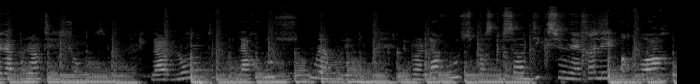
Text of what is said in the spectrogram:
la plus intelligente La blonde, la rousse ou la brune Eh ben la rousse parce que c'est un dictionnaire. Allez, au revoir.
